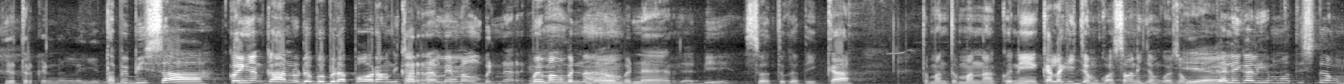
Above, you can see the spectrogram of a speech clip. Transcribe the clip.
dia terkenal lagi tuh. Tapi bisa. Kau ingat kan udah beberapa orang di Karena memang benar kan? Memang benar. Memang benar. Jadi suatu ketika teman-teman aku nih kan lagi jam kosong nih jam kosong. Iya. Gali-gali hipnotis dong.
